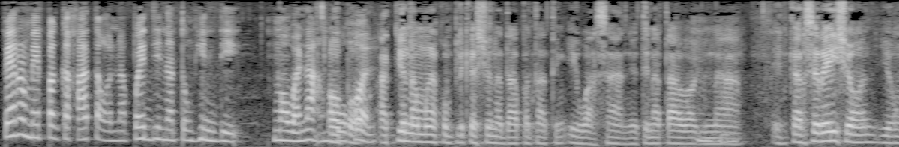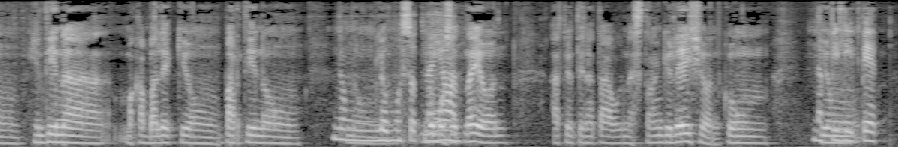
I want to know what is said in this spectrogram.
Pero may pagkakataon na pwede na itong hindi mawala ang Opo. bukol. At yun ang mga komplikasyon na dapat nating iwasan. Yung tinatawag Mhm. na incarceration, yung hindi na makabalik yung parte nung, Nung lumusot na lumusot yon. na yon at yung tinatawag na strangulation kung Napilipit. yung,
